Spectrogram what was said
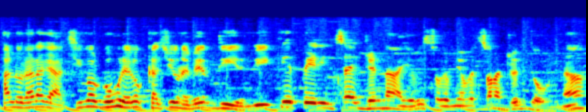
Allora, ragazzi, colgo pure l'occasione per dirvi che per il 6 gennaio, visto che il mio personaggio è donna,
